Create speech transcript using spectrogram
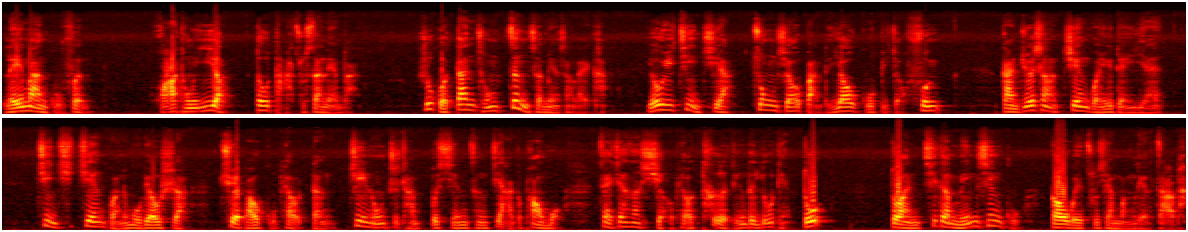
雷曼股份、华通医药都打出三连板。如果单从政策面上来看，由于近期啊。中小板的妖股比较疯，感觉上监管有点严。近期监管的目标是啊，确保股票等金融资产不形成价格泡沫，再加上小票特定的有点多。短期的明星股高位出现猛烈的砸盘，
